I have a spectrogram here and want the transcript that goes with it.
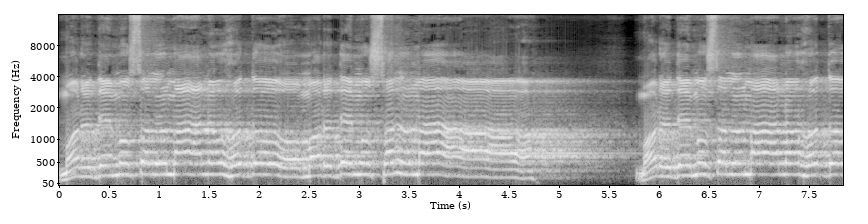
মর্দে মুসলমান হতো, মর্দে মুসলমান। মর্দে মুসলমান হতো,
